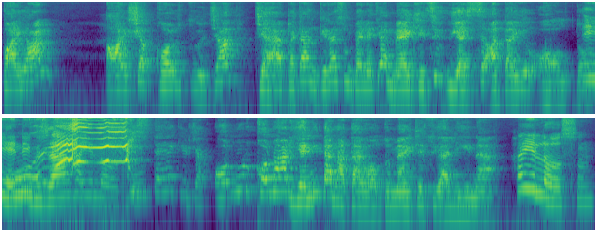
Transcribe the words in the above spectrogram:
bayan Ayşe Kozluca CHP'den Giresun Belediye Meclisi üyesi adayı oldu. İyi ne güzel hayırlı olsun. Listeye girecek. Onur Konar yeniden aday oldu meclis üyeliğine. Hayırlı olsun.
